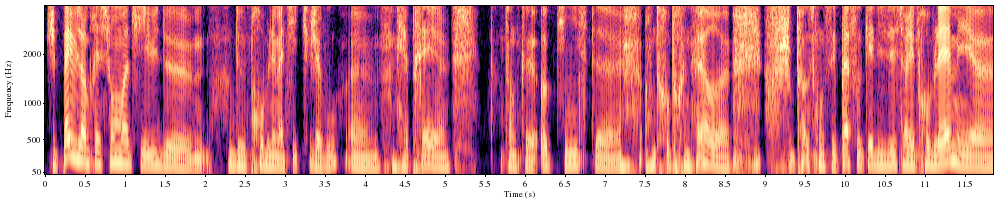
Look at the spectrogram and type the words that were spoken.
J'ai pas eu l'impression, moi, qu'il y ait eu de, de problématiques, j'avoue. Euh, mais après, euh, en tant qu'optimiste euh, entrepreneur, euh, je pense qu'on s'est pas focalisé sur les problèmes. Et euh,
